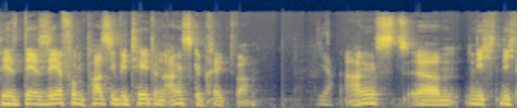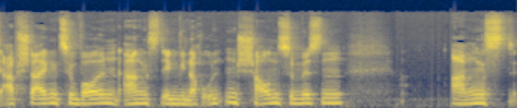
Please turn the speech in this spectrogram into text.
der, der sehr von Passivität und Angst geprägt war. Ja. Angst, ähm, nicht, nicht absteigen zu wollen, Angst, irgendwie nach unten schauen zu müssen, Angst,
